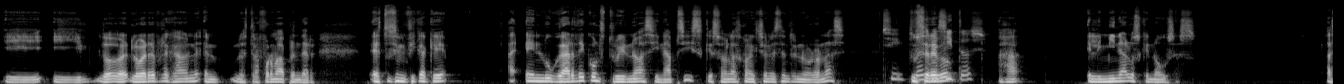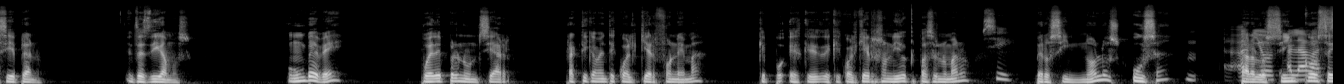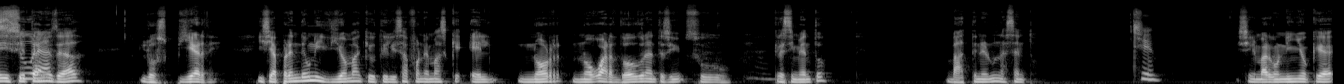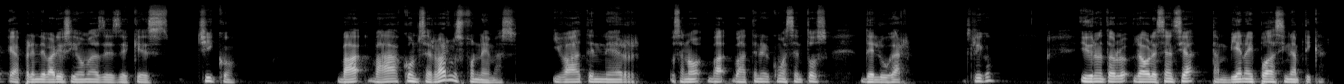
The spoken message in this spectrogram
Y, y lo, lo he reflejado en, en nuestra forma de aprender. Esto significa que en lugar de construir nuevas sinapsis, que son las conexiones entre neuronas, Sí, tu los cerebro- ajá, elimina los que no usas. Así de plano. Entonces, digamos, un bebé puede pronunciar prácticamente cualquier fonema, que, que, de que cualquier sonido que pase en un humano, Sí. pero si no los usa para Adiós los a la 5, 6, 7 basura. años de edad, los pierde. Y si aprende un idioma que utiliza fonemas que él no, no guardó durante su, su crecimiento, va a tener un acento. Sí. Sin embargo, un niño que aprende varios idiomas desde que es chico va, va a conservar los fonemas y va a tener, o sea, no, va, va a tener como acentos de lugar. ¿Me explico? Y durante la adolescencia también hay poda sináptica.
